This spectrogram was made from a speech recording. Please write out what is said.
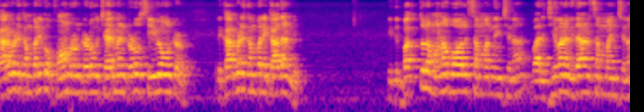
corporate కంపెనీకి ఒక ఫౌండర్ ఉంటాడు చైర్మన్ ఉంటాడు సీఈఓ ఉంటాడు. ఇది కార్పొరేట్ కంపెనీ కాదండి. ఇది భక్తుల మనోభావాలకు సంబంధించిన వారి జీవన విధానానికి సంబంధించిన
